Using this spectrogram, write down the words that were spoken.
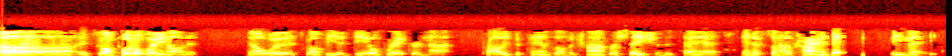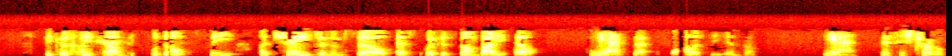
Uh, it's to put a weight on it. Now, whether it's going to be a deal breaker or not probably depends on the conversation that's had and if some Okay. accommodations be made. Because see, Okay. some people don't see a change in themselves as quick as somebody else who Yes. likes that quality in them. Yes, this is true.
